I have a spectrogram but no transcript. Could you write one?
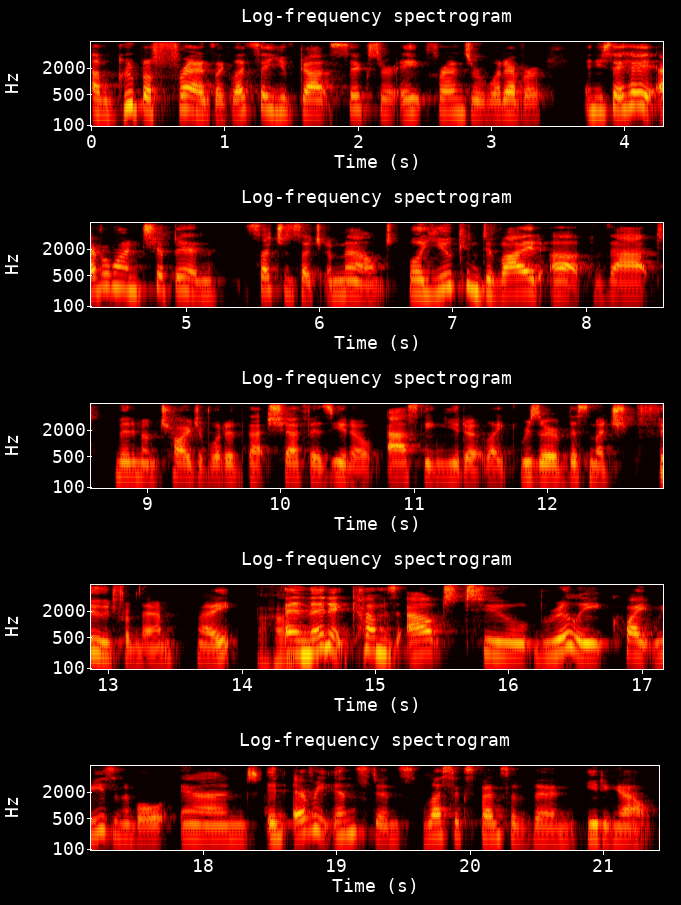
a group of friends, like let's say you've got six or eight friends or whatever, and you say, hey, everyone chip in such and such amount. Well, you can divide up that minimum charge of whatever that chef is, you know, asking you to like reserve this much food from them, right? Uh-huh. And then it comes out to really quite reasonable and in every instance less expensive than eating out.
